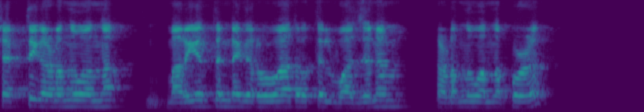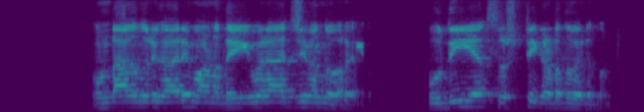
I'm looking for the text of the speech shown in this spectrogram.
ശക്തി കടന്നു വന്ന മറിയത്തിന്റെ ഗർഭപാത്രത്തിൽ വചനം കടന്നു വന്നപ്പോൾ ഉണ്ടാകുന്ന ഒരു കാര്യമാണ് ദൈവരാജ്യം എന്ന് പറയുന്നത്. പുതിയ സൃഷ്ടി കടന്നു വരുന്നുണ്ട്.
